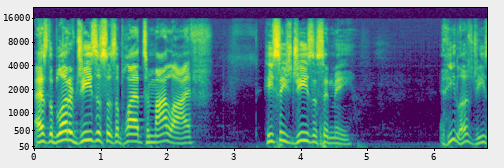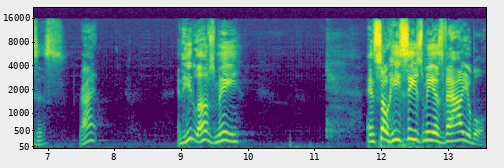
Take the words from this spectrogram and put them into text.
as the blood of Jesus is applied to my life, he sees Jesus in me. And he loves Jesus, right? And he loves me. And so he sees me as valuable.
